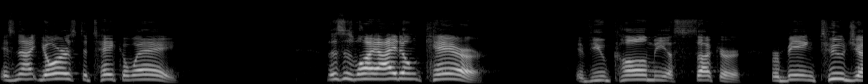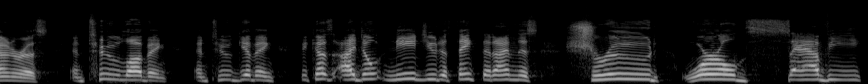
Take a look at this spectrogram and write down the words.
is not yours to take away. This is why I don't care if you call me a sucker for being too generous and too loving and too giving, because I don't need you to think that I'm this shrewd, world savvy,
